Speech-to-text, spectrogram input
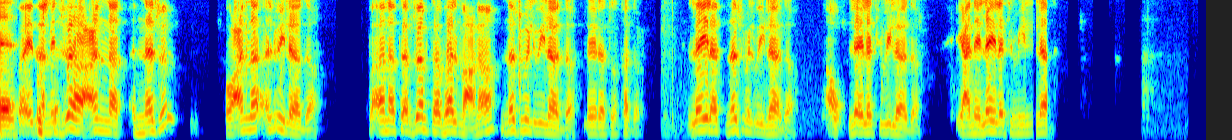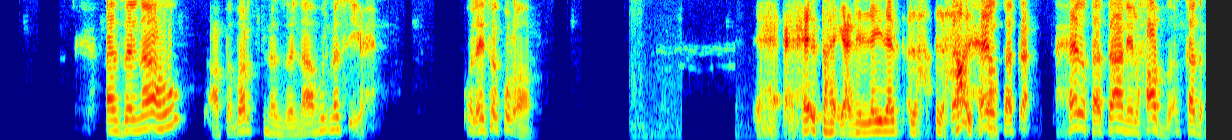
آه، فإذا من جهة عندنا النجم وعندنا الولادة. فأنا ترجمتها بهالمعنى نجم الولادة ليلة القدر. ليلة نجم الولادة أو ليلة الولادة يعني ليلة الميلاد. أنزلناه اعتبرت نزلناه المسيح وليس القرآن. حلقة يعني الليلة الح- الحلقة. حلقة حلقة تعني الحظ القدر.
